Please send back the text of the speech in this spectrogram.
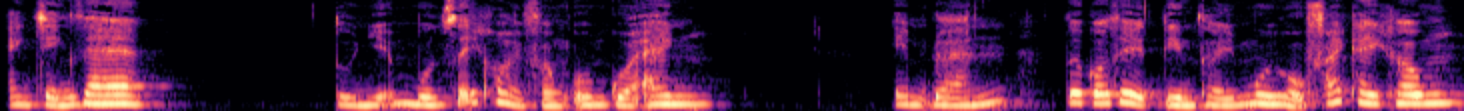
Anh tránh ra. Tô nhiễm muốn dãy khỏi vòng ôm của anh. Em đoán tôi có thể tìm thấy mùi hổ phách hay không?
